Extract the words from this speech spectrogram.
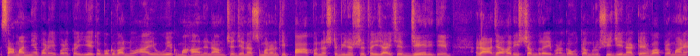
સામાન્યપણે પણ કહીએ તો ભગવાનનું આ એવું એક મહાન નામ છે, જેના સ્મરણથી પાપ નષ્ટ વિનષ્ટ થઈ જાય છે. જે રીતે રાજા હરિશ્ચંદ્રએ પણ ગૌતમ ઋષિજીના કહેવા પ્રમાણે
